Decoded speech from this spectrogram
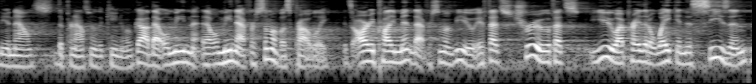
the announce the pronouncement of the kingdom of God. That will mean that, that will mean that for some of us probably. It's already probably meant that for some of you. If that's true, if that's you, I pray that awaken this season.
